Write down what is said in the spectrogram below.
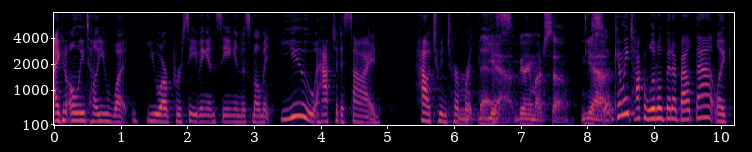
I can only tell you what you are perceiving and seeing in this moment. You have to decide how to interpret mm, this. Yeah, very much so. Yeah. So can we talk a little bit about that? Like,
